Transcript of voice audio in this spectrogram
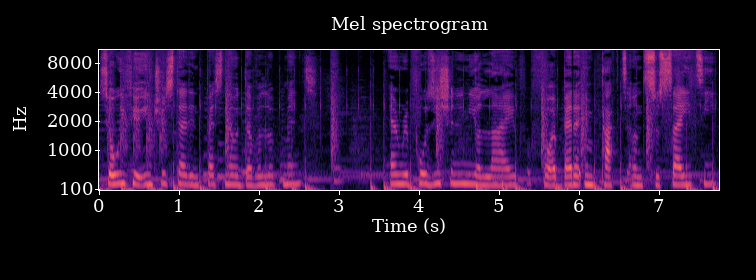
So, if you're interested in personal development and repositioning your life for a better impact on society,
